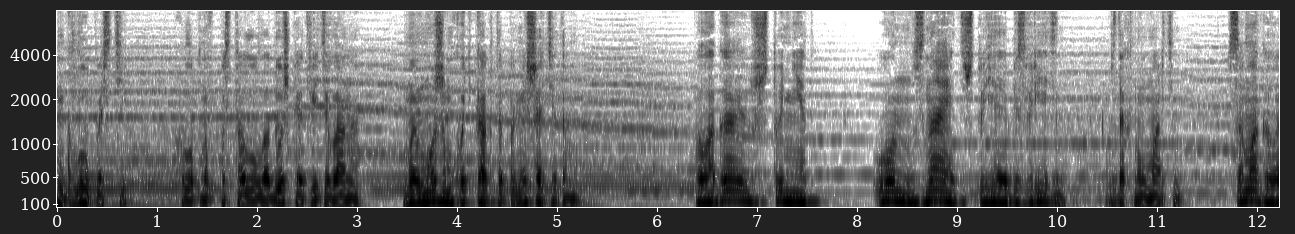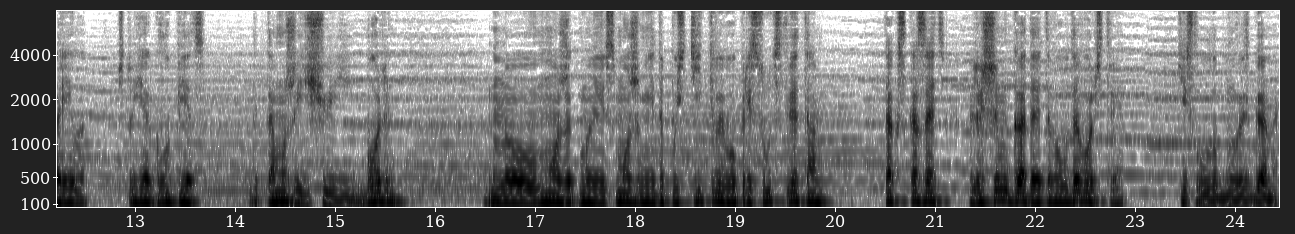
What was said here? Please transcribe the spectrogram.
«Глупости», — хлопнув по столу ладошкой, ответила она. «Мы можем хоть как-то помешать этому?» «Полагаю, что нет. Он знает, что я безвреден», — вздохнул Мартин. «Сама говорила, что я глупец, да к тому же еще и болен. Но, может, мы сможем не допустить твоего присутствия там?» так сказать, лишим гада этого удовольствия», — кисло улыбнулась Гана.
